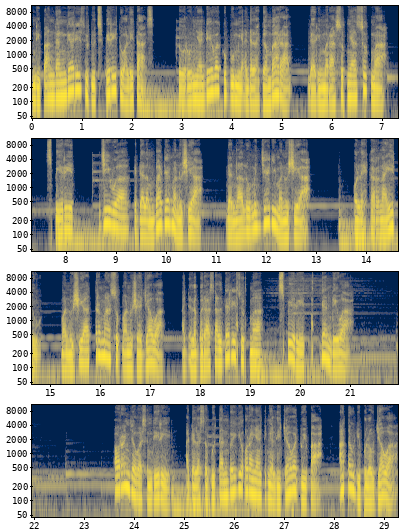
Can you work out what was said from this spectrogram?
Dipandang dari sudut spiritualitas, turunnya dewa ke bumi adalah gambaran dari merasuknya sukma, spirit, jiwa ke dalam badan manusia dan lalu menjadi manusia. Oleh karena itu, manusia termasuk manusia Jawa adalah berasal dari sukma, spirit, dan dewa. Orang Jawa sendiri adalah sebutan bagi orang yang tinggal di Jawa Dwipa atau di Pulau Jawa.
